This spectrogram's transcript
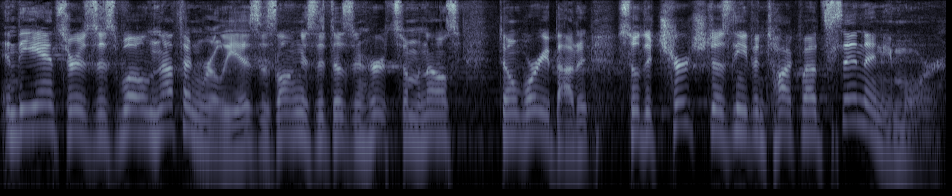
And the answer is, is well, nothing really is. As long as it doesn't hurt someone else, don't worry about it. So the church doesn't even talk about sin anymore.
